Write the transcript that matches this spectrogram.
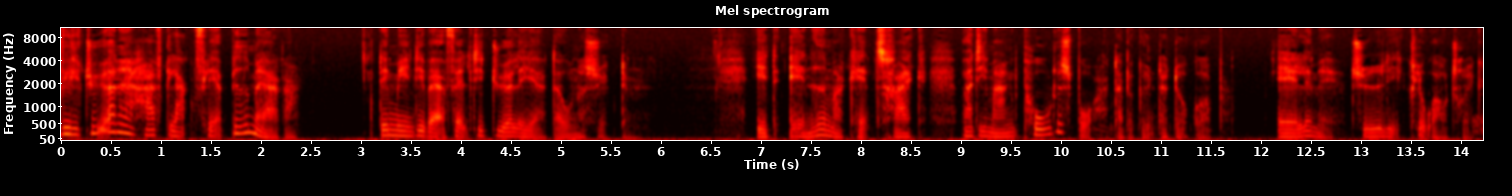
ville dyrene have haft langt flere bidmærker. Det mente i hvert fald de dyrlæger, der undersøgte dem. Et andet markant træk var de mange potespor, der begyndte at dukke op. Alle med tydelige kloaftryk.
